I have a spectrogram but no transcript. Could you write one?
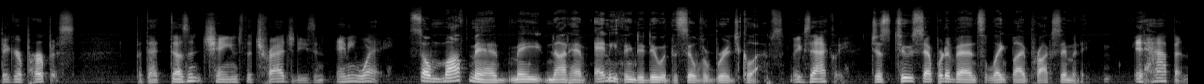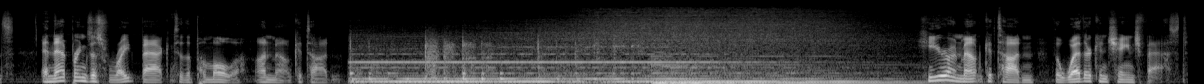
bigger purpose. But that doesn't change the tragedies in any way. So Mothman may not have anything to do with the Silver Bridge collapse. Exactly. Just two separate events linked by proximity. It happens. And that brings us right back to the Pamola on Mount Katahdin. Here on Mount Katahdin, the weather can change fast.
